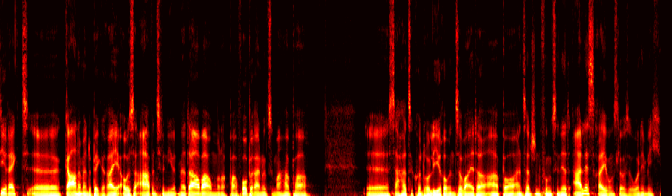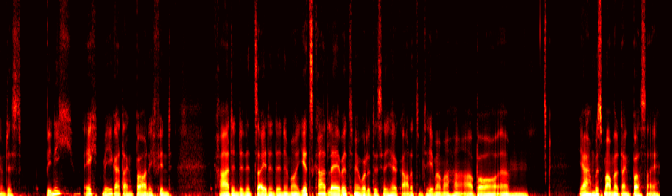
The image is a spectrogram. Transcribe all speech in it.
direkt äh, gar nicht mehr in der Bäckerei, außer abends, wenn niemand mehr da war, um noch ein paar Vorbereitungen zu machen, ein paar äh, Sachen zu kontrollieren und so weiter. Aber ansonsten funktioniert alles reibungslos ohne mich und das bin ich echt mega dankbar und ich finde, gerade in den Zeiten, in denen wir jetzt gerade leben, wir wollen das ja hier gar nicht zum Thema machen, aber ähm, ja, muss man auch mal dankbar sein.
